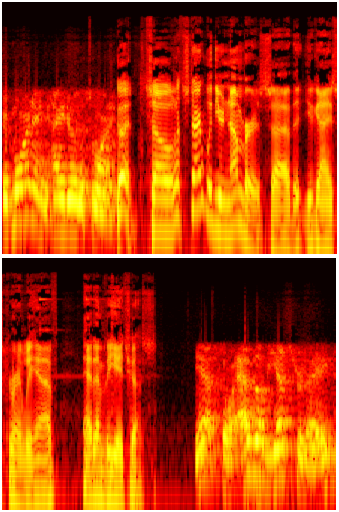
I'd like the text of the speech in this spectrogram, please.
Good morning. How are you doing this morning? Good. So let's start with your numbers uh, that you guys currently have at MVHS. Yeah. So as of yesterday,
